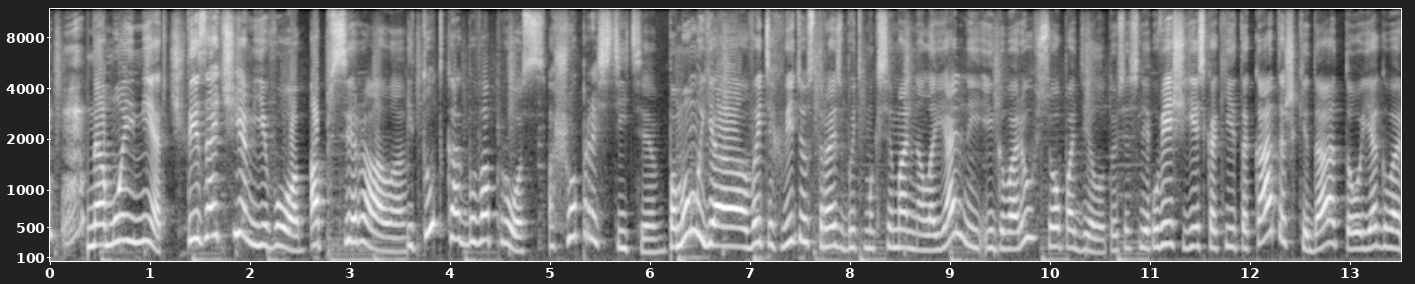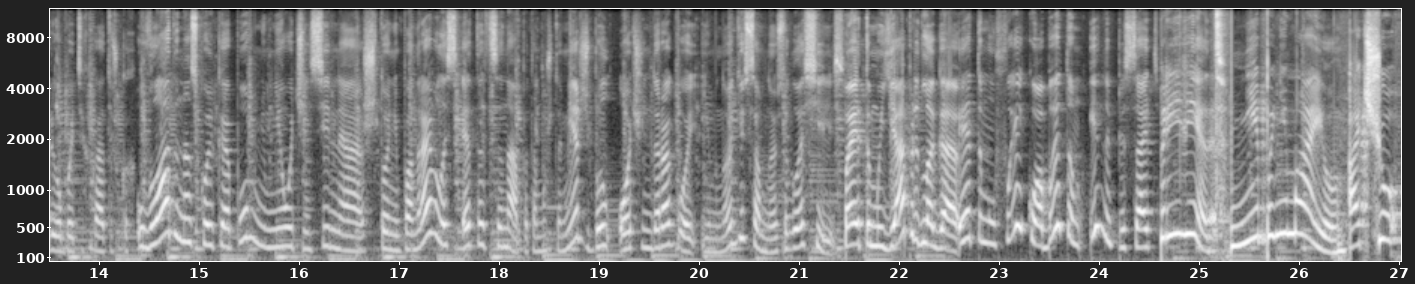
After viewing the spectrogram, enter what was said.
на мой мерч. Ты зачем его обсирала? И тут как бы вопрос. А что, простите? По-моему, я в этих видео стараюсь быть максимально лояльной и говорю все по делу. То есть, если у вещи есть какие-то катышки, да, то я говорю об этих катышках. У Влада, насколько я помню, мне очень сильно что не понравилось, это цена потому что мерч был очень дорогой, и многие со мной согласились. Поэтому я предлагаю этому фейку об этом и написать. Привет, не понимаю, а чё...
